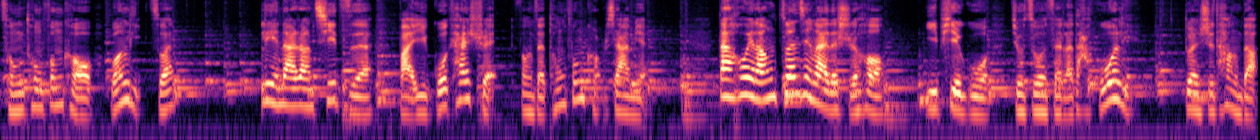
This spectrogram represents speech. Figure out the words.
从通风口往里钻。列娜让妻子把一锅开水放在通风口下面。大灰狼钻进来的时候，一屁股就坐在了大锅里，顿时烫得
